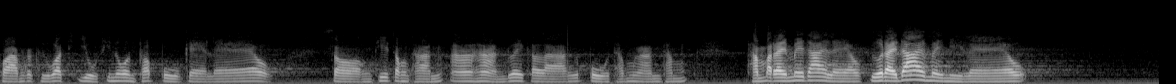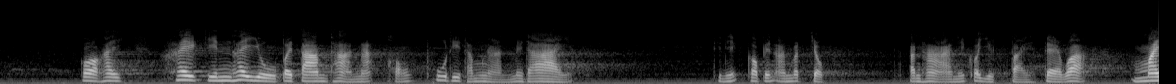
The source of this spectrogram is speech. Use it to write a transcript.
ความก็คือว่าอยู่ที่โน่นเพราะปู่แก่แล้ว สองที่ต้องทานอาหารด้วยกะลาหรือปู่ทำงานทำทำอะไรไม่ได้แล้ว คือรายได้ไม่มีแล้ว ก็ให้ให้กินให้อยู่ไปตามฐานะของผู้ที่ทำงานไม่ได้ ทีนี้ก็เป็นอันวัดจบปัญหาอันนี้ก็หยุดไป แต่ว่าไม่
